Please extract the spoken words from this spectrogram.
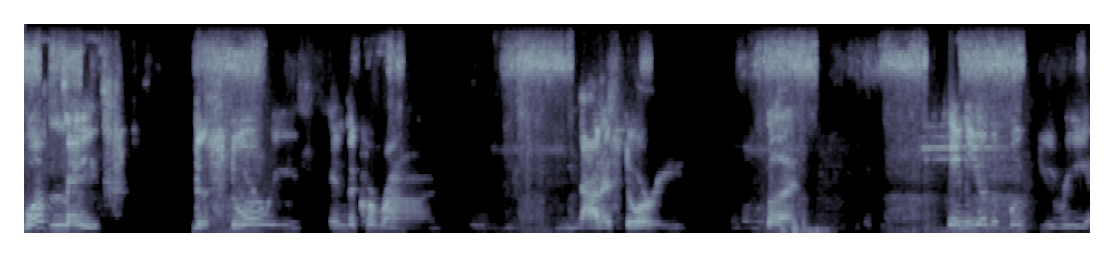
What makes the stories in the Quran not a story, but any other book you read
